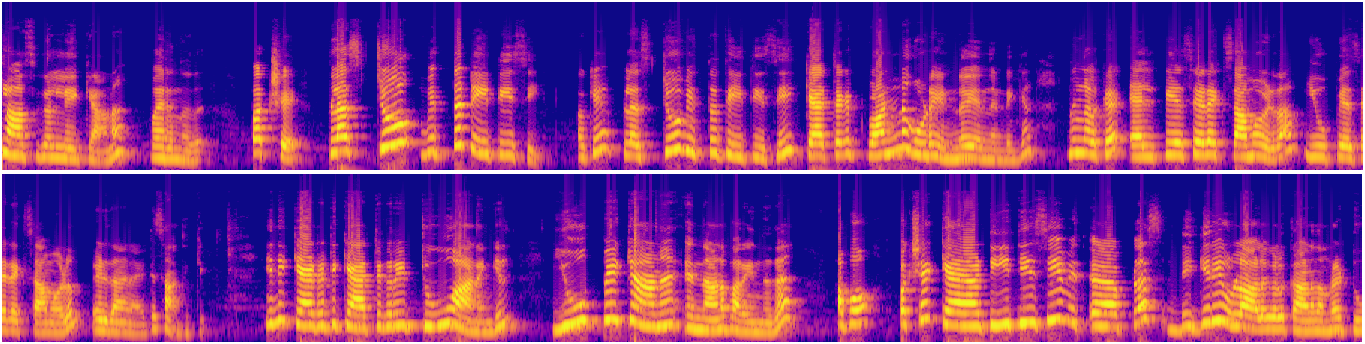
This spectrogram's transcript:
ക്ലാസ്സുകളിലേക്കാണ് വരുന്നത്. പക്ഷേ plus two with T T C okay plus two with T T C category one കൂടെ ഉണ്ട് എന്നുണ്ടെങ്കിൽ നിങ്ങൾക്ക് എൽ പി എസ് സിയുടെ എക്സാമും എഴുതാം യു പി എസ് സിയുടെ എക്സാമുകളും എഴുതാനായിട്ട് സാധിക്കും. ഇനി കാറ്റഗറി കാറ്റഗറി ടു ആണെങ്കിൽ യു പിക്കാണ് എന്നാണ് പറയുന്നത്. അപ്പോൾ പക്ഷേ T T C plus degree ഉള്ള ആളുകൾക്കാണ് നമ്മൾ ടു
